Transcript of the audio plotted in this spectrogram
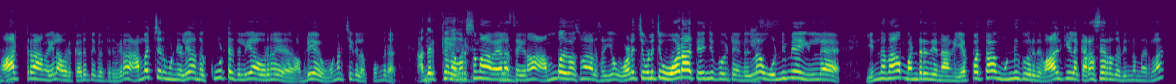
ஆற்றாமையில் அவர் கருத்துக்கள் தெரிவிக்கிறார். அமைச்சர் முன்னிலையே அந்த கூட்டத்திலேயே அவர் அப்படியே உணர்ச்சிகளை பொங்குறார். அதற்கு- வருஷமா வேலை செய்யறோம் ஐம்பது வருஷமா வேலை செய்யும் உழைச்சு உழைச்சு ஓடா தேஞ்சு போயிட்டோம் எங்களுக்குலாம் ஒண்ணுமே இல்ல. என்னதான் பண்றது? நாங்க எப்பதான் முன்னுக்கு வருது? வாழ்க்கையில கரை சேர்றது அப்படின்ற மாதிரிலாம்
